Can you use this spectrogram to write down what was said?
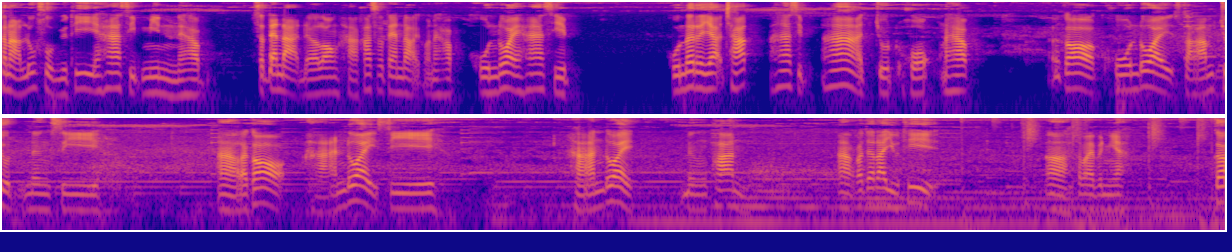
ขนาดลูกสูบอยู่ที่ 50 มิลนะครับสแตนดาร์ดเดี๋ยวลองหาค่าสแตนดาร์ดก่อนนะครับ คูณด้วย 50 คูณด้วยระยะชัก 55.6 นะครับ แล้วก็คูณด้วย 3.14 อ่า แล้วก็หารด้วย 4 หารด้วย 1,000 อ่า ก็จะได้อยู่ที่ อ่าทำไมเป็นเงี้ย ก็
